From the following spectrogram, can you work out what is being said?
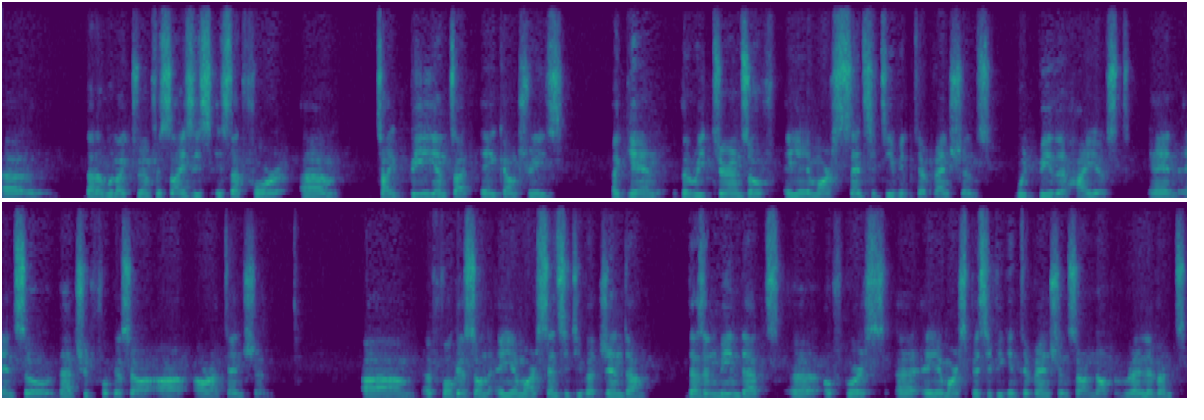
uh, that I would like to emphasize is, is that for um, type B and type A countries, again, the returns of AMR sensitive interventions would be the highest. And, and so that should focus our, our, our attention. Um, a focus on AMR sensitive agenda doesn't mean that, uh, of course, uh, AMR specific interventions are not relevant.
